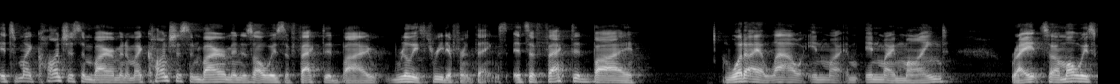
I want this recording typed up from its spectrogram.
it's my conscious environment and my conscious environment is always affected by really three different things. It's affected by what i allow in my in my mind right? So i'm always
